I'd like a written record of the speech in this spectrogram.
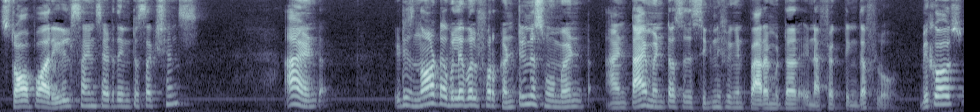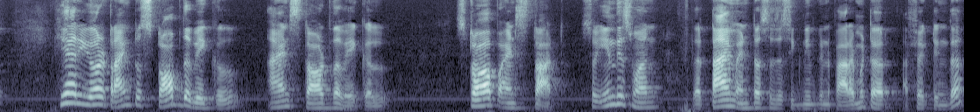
stop or yield signs at the intersections and it is not available for continuous movement and time enters as a significant parameter in affecting the flow because here you are trying to stop the vehicle and start the vehicle, stop and start. So, in this one the time enters as a significant parameter affecting the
